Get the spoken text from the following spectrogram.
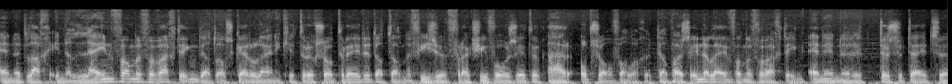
En het lag in de lijn van de verwachting dat als Caroline een keer terug zou treden... dat dan de vice-fractievoorzitter haar op zou volgen. Dat was in de lijn van de verwachting. En in de tussentijd eh,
